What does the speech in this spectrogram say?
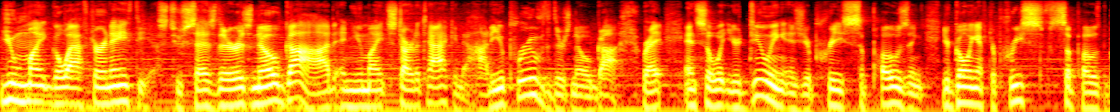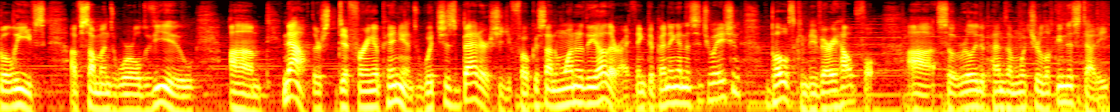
you might go after an atheist who says there is no God and you might start attacking it. How do you prove that there's no God, right? And so what you're doing is you're presupposing, you're going after presupposed beliefs of someone's worldview. Um, now, there's differing opinions. Which is better? Should you focus on one or the other? I think depending on the situation, both can be very helpful. Uh, so it really depends on what you're looking to study.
